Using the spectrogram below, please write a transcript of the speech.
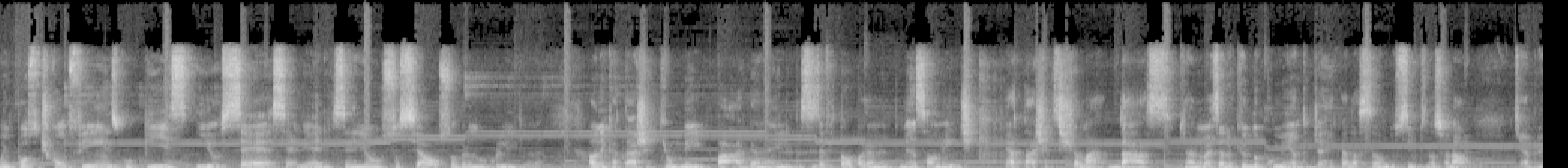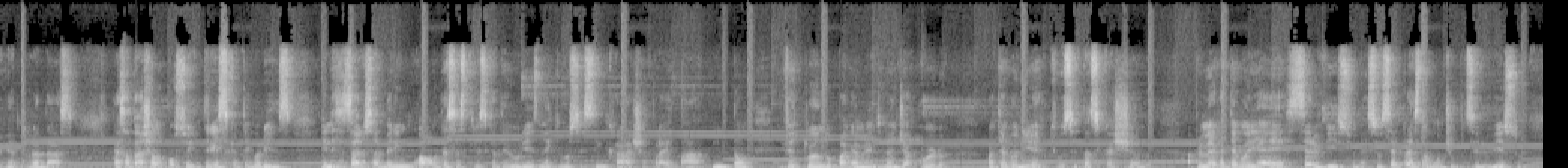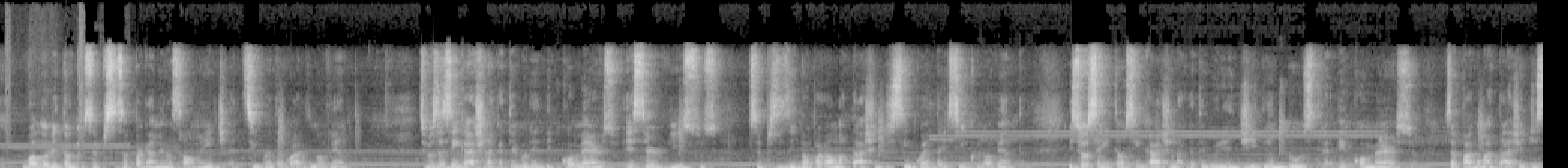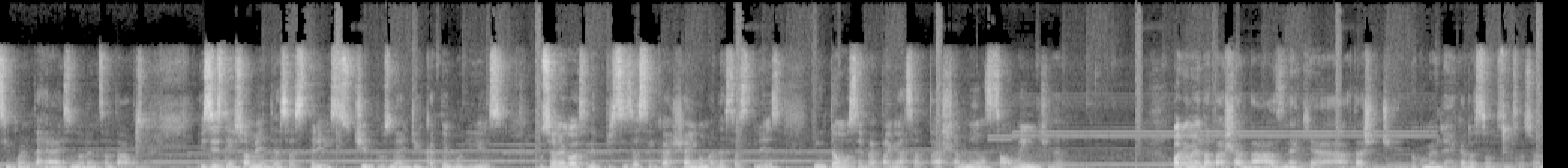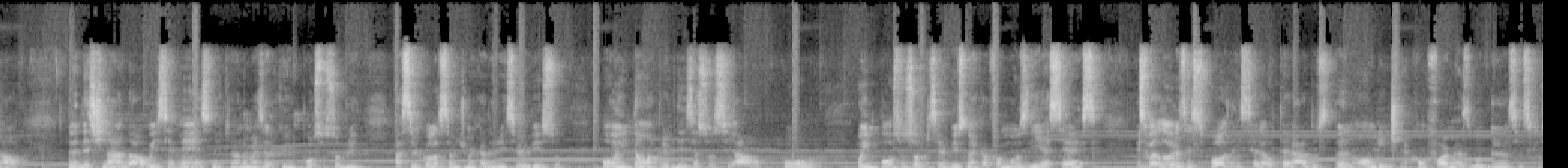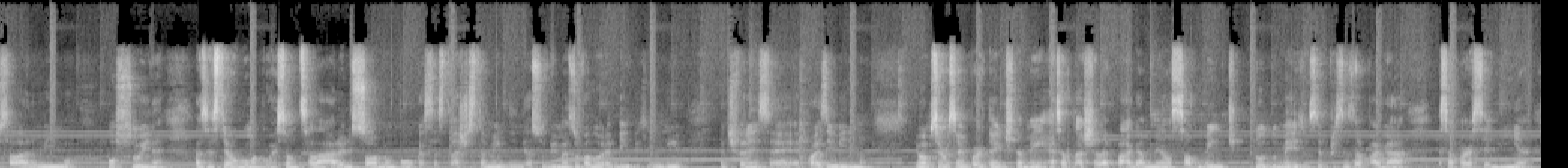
o imposto de confins, o PIS e o CSLL, que seria o social sobre o lucro líquido. Né? A única taxa que o MEI paga, né, ele precisa evitar o pagamento mensalmente, é a taxa que se chama DAS, que nada mais é do que o documento de arrecadação do Simples Nacional, que é a abreviatura DAS. Essa taxa ela possui três categorias. É necessário saber em qual dessas três categorias né, que você se encaixa para estar, então, efetuando o pagamento né, de acordo com a categoria que você está se encaixando. A primeira categoria é serviço, né? Se você presta algum tipo de serviço, o valor então que você precisa pagar mensalmente é de R$ 54,90. Se você se encaixa na categoria de comércio e serviços, você precisa então pagar uma taxa de R$ 55,90. E se você então se encaixa na categoria de indústria e comércio, você paga uma taxa de R$ 50,90. Existem somente essas três tipos né, de categorias. O seu negócio ele precisa se encaixar em uma dessas três, então você vai pagar essa taxa mensalmente. Né? O pagamento da taxa DAS, né, que é a taxa de documento de arrecadação do Simples Nacional, é destinado ao ICMS, né, que nada mais é do que o imposto sobre a circulação de mercadoria e serviço, ou então a previdência social, ou o imposto sobre serviço, né, que é o famoso ISS. Esses valores eles podem ser alterados anualmente, né, conforme as mudanças que o salário mínimo possui, né? Às vezes tem alguma correção de salário, ele sobe um pouco, essas taxas também tendem a subir, mas o valor é bem pequenininho, a diferença é, é quase mínima. E uma observação importante também, essa taxa ela é paga mensalmente. Todo mês você precisa pagar essa parcelinha.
